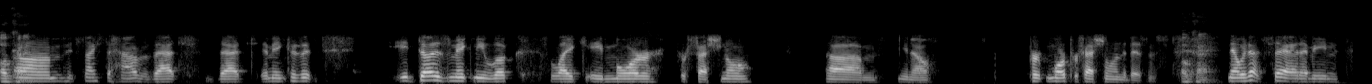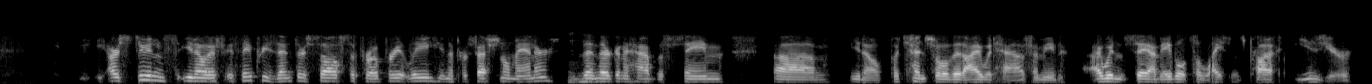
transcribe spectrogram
Okay. Um, it's nice to have that that. I mean, because it it does make me look like a more professional, um, you know, per, more professional in the business. Okay. Now, with that said, I mean, our students, you know, if if they present themselves appropriately in a professional manner, Mhm. then they're going to have the same, um, you know, potential that I would have. I mean. I wouldn't say I'm able to license product easier,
